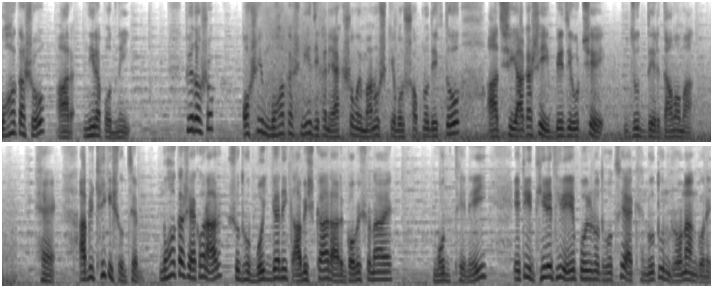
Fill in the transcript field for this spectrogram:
মহাকাশও আর নিরাপদ নেই। প্রিয় দর্শক অসীম মহাকাশ নিয়ে যেখানে একসময় মানুষ কেবল স্বপ্ন দেখত, আজ সেই আকাশেই বেজে উঠছে যুদ্ধের দামামা। হ্যাঁ আপনি ঠিকই শুনছেন। মহাকাশ এখন আর শুধু বৈজ্ঞানিক আবিষ্কার আর গবেষণায় মধ্যে নেই, এটি ধীরে ধীরে পরিণত হচ্ছে এক নতুন রণাঙ্গনে।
